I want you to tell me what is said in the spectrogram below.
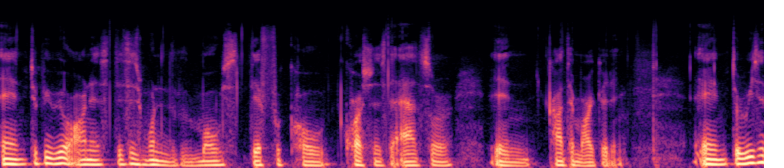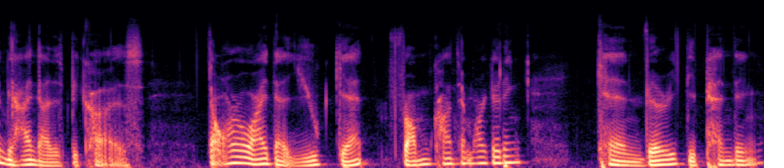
And to be real honest, this is one of the most difficult questions to answer in content marketing. And the reason behind that is because the ROI that you get from content marketing can vary depending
